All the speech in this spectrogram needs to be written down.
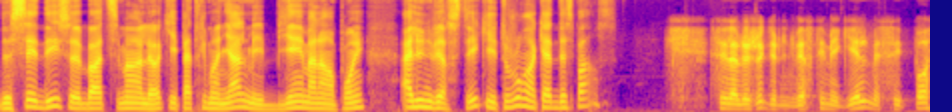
de, céder ce bâtiment-là, qui est patrimonial, mais bien mal en point, à l'université, qui est toujours en quête d'espace? C'est la logique de l'Université McGill, mais c'est pas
